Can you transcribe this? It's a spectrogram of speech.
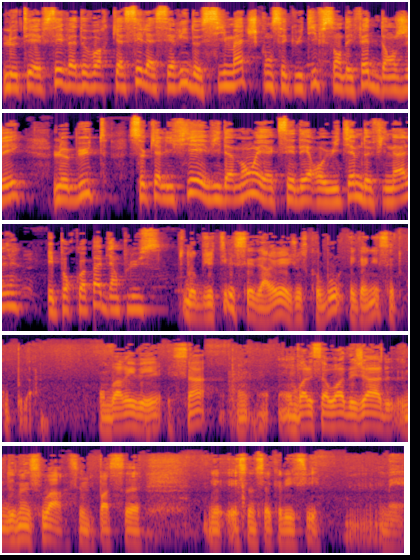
Le TFC va devoir casser la série de six matchs consécutifs sans défaite d'Angers. Le but, se qualifier évidemment et accéder au huitième de finale, et pourquoi pas bien plus? L'objectif, c'est d'arriver jusqu'au bout et gagner cette coupe-là. On va arriver, ça, on, va le savoir déjà demain soir si on passe et si on se qualifie. Mais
